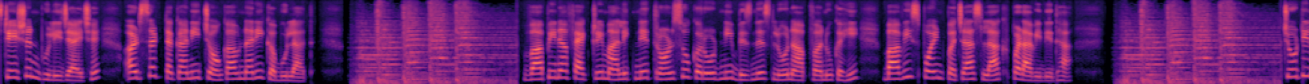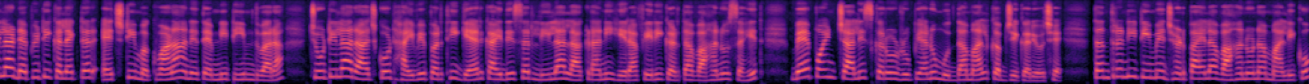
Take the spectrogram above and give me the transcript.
સ્ટેશન ભૂલી જાય છે, અડસઠ ટકાની ચોંકાવનારી કબૂલાત. વાપીના ફેક્ટરી માલિકને ત્રણસો કરોડની બિઝનેસ લોન આપવાનું કહી બાવીસ પોઈન્ટ પચાસ લાખ પડાવી દીધા. Chotila deputy collector HT Makwana અને તેમની ટીમ દ્વારા ચોટીલા રાજકોટ હાઈવે પરથી ગેરકાયદેસર લીલા લાકડાની હેરાફેરી કરતા વાહનો સહિત બે કરોડ રૂપિયાનો મુદ્દામાલ કબજે કર્યો છે. તંત્રની ટીમે ઝડપાયેલા વાહનોના માલિકો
